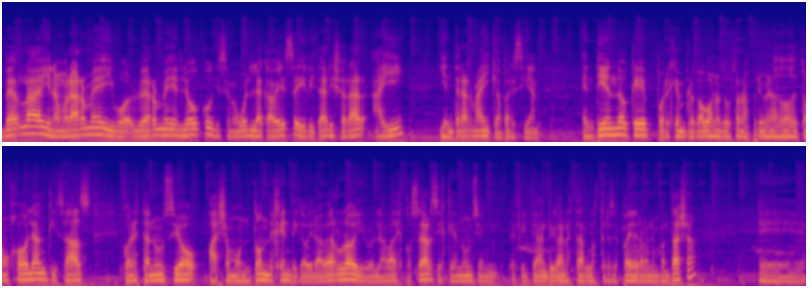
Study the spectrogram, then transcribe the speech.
verla y enamorarme y volverme loco y que se me vuele la cabeza y gritar y llorar ahí y enterarme ahí que aparecían. Entiendo que, por ejemplo, que a vos no te gustaron las primeras dos de Tom Holland, quizás con este anuncio haya un montón de gente que va a ir a verlo y la va a descoser si es que anuncian efectivamente que van a estar los tres Spider-Man en pantalla. Eh,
